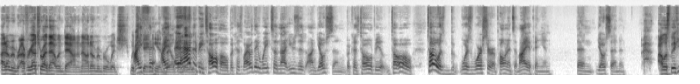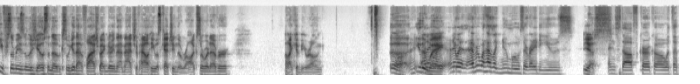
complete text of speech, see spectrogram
I don't remember. I forgot to write that one down, and now I don't remember which which I game he I, unveiled. it that had in. to be Toho because why would they wait to not use it on Yosen? Because Toho would be Toho. Toho was was worser opponents in my opinion than Yosen. And I was thinking for some reason it was Yosen though, because we get that flashback during that match of how he was catching the rocks or whatever. But I could be wrong. Uh, well, either anyway, way, anyway, everyone has like new moves they're ready to use yes. and stuff. Kuroko with the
